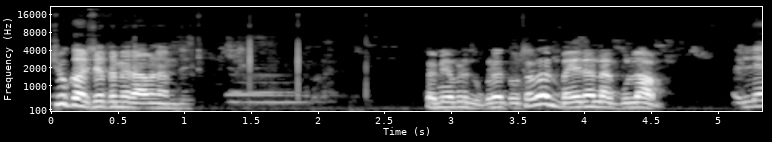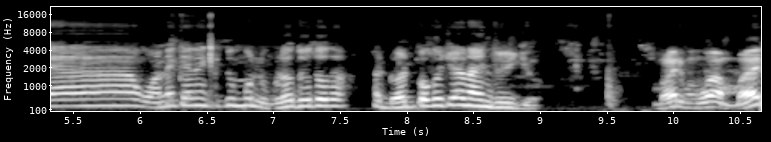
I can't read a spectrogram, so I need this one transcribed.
શું કરશે તમે રાવણામ? તમે આપણે લુગડા ધોતા હતા ને બૈરાના ગુલામ. એટલે ઓને ક્યારે કીધું હું લુગડો ધોતો હતો. આ દોઢ પગો છે નાઈને જોઈ ગયો? મર મુઆ મર?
